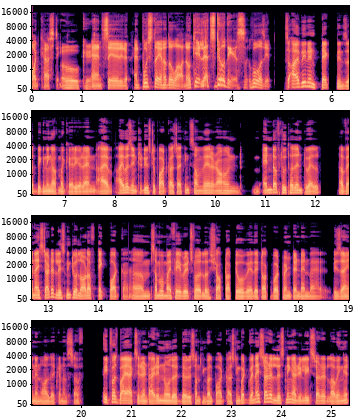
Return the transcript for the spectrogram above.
podcasting Okay. and said and pushed the another one okay let's do this who was it So I've been in tech since the beginning of my career, and I've I was introduced to podcast. I think somewhere around end of 2012. Uh, when I started listening to a lot of tech podcasts, um, some of my favorites were the Shop Talk Show, where they talk about front end and design and all that kind of stuff. It was by accident. I didn't know that there is something called podcasting. But when I started listening, I really started loving it.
